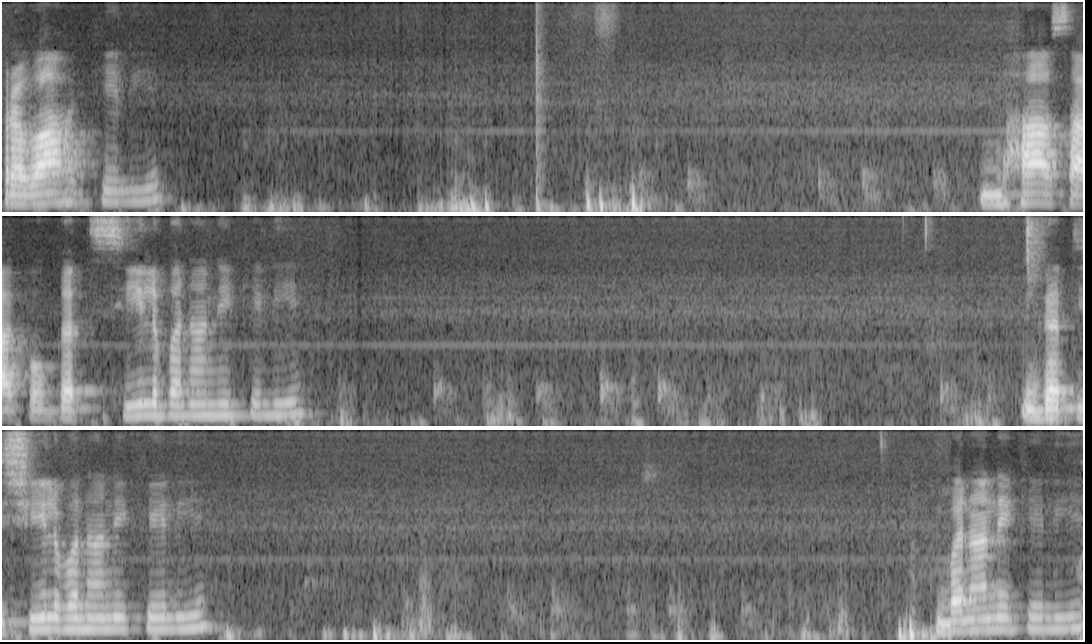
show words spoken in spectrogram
प्रवाह के लिए, भाषा को गतिशील बनाने के लिए, गतिशील बनाने के लिए बनाने के लिए।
